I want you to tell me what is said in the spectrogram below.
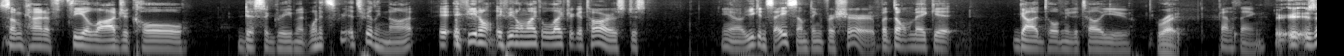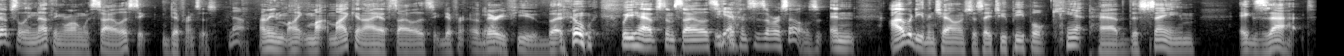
some kind of theological disagreement when it's it's really not. If you don't if you don't like electric guitars, just you know, you can say something for sure, but don't make it God told me to tell you Right. kind of thing. There is absolutely nothing wrong with stylistic differences. No. I mean, Mike, Mi- Mike and I have stylistic different, uh, very few, but we have some stylistic Yeah. differences of ourselves. And I would even challenge to say two people can't have the same exact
